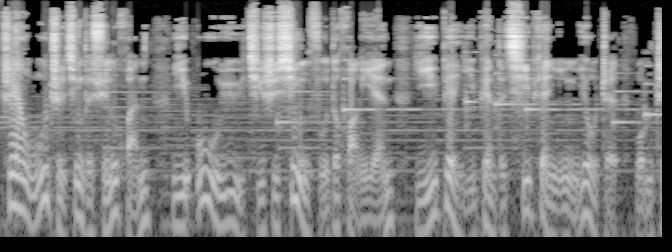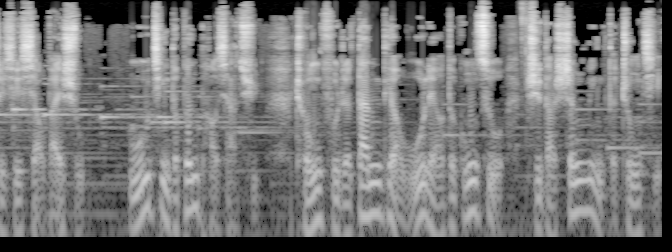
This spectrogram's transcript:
这样无止境的循环，以物欲即是幸福的谎言，一遍一遍的欺骗、引诱着我们这些小白鼠，无尽的奔跑下去，重复着单调无聊的工作，直到生命的终结。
